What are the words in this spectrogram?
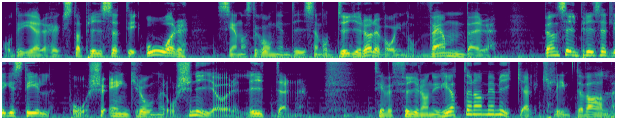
Och det är det högsta priset i år. Senaste gången dieseln var dyrare var i november. Bensinpriset ligger still på 21 kronor och 29 öre litern. TV4-nyheterna med Mikael Klintevall.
